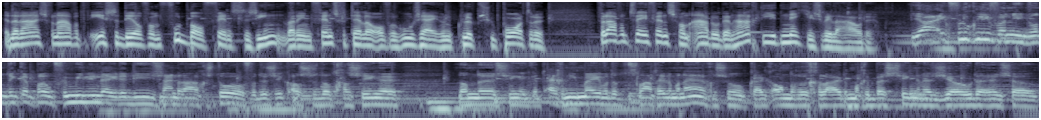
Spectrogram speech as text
En daarna is vanavond het eerste deel van Voetbalfans te zien... waarin fans vertellen over hoe zij hun club supporteren. Vanavond twee fans van ADO Den Haag die het netjes willen houden. Ja, ik vloek liever niet, want ik heb ook familieleden die zijn eraan gestorven. Dus als ze dat gaan zingen, dan eh, zing ik het echt niet mee, want het slaat helemaal nergens op. Kijk, andere geluiden mag je best zingen, als joden en zo.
